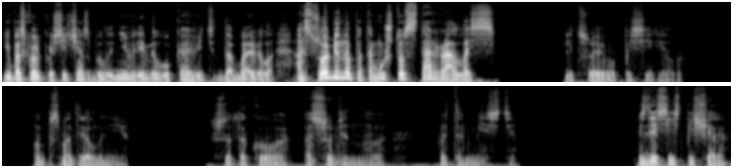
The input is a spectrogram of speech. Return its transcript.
И поскольку сейчас было не время лукавить, добавила, особенно потому, что старалась. Лицо его посерело. Он посмотрел на нее. Что такого особенного в этом месте? Здесь есть пещера.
